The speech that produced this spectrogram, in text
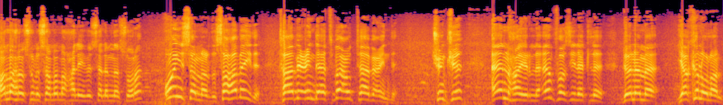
Allah Resulü sallallahu aleyhi ve sellem'den sonra o insanlardı, sahabeydi. Tabi'indi, etba'u tabi'indi. Çünkü en hayırlı, en faziletli döneme yakın olan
